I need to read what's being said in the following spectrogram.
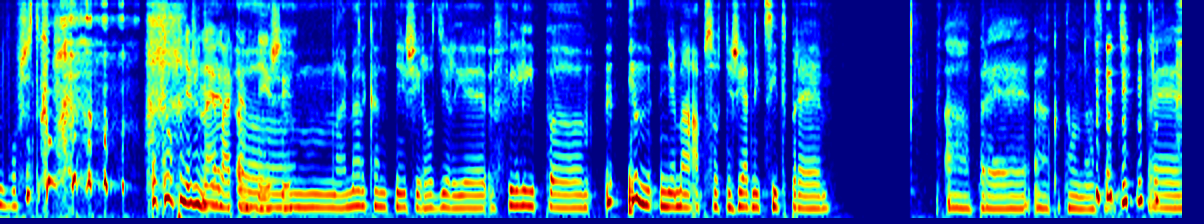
Vo všetkom. Také úplne, že najmarkantnejšie. Um, najmarkantnejší rozdiel je, Filip uh, nemá absolútne žiadny cit pre a pre, ako to mám nazvať, pre,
